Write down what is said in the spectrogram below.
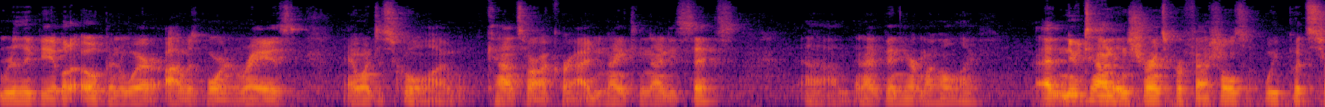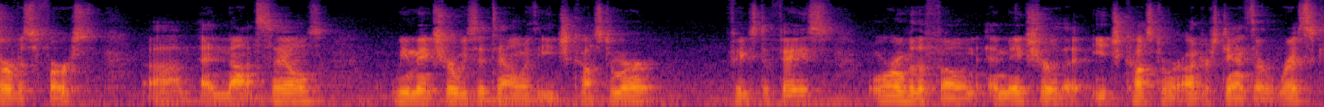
really be able to open where I was born and raised and went to school. I Council Rock grad in 1996, um, and I've been here my whole life. At Newtown Insurance Professionals, we put service first um, and not sales. We make sure we sit down with each customer face to face or over the phone and make sure that each customer understands their risk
